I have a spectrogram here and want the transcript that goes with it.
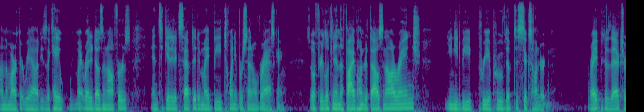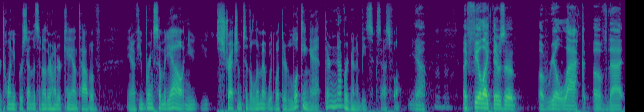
on the market realities. Like, hey, we might write a dozen offers, and to get it accepted, it might be 20% over asking. So if you're looking in the $500,000 range, you need to be pre-approved up to 600, right? Because the extra 20%, that's another 100K on top of, you know, if you bring somebody out and you, you stretch them to the limit with what they're looking at, they're never going to be successful. Yeah. Mm-hmm. I feel like there's a, a real lack of that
